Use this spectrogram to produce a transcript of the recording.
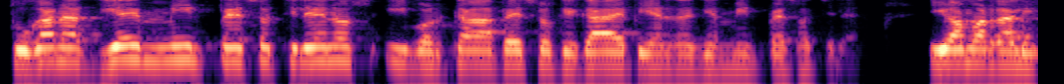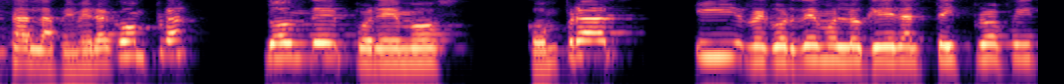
tú ganas 10 mil pesos chilenos y por cada peso que cae pierdes 10 mil pesos chilenos. Y vamos a realizar la primera compra, donde ponemos comprar y recordemos lo que era el take profit.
